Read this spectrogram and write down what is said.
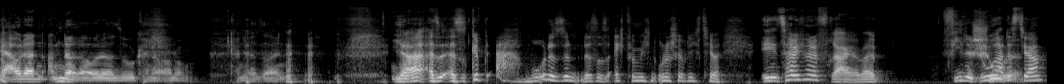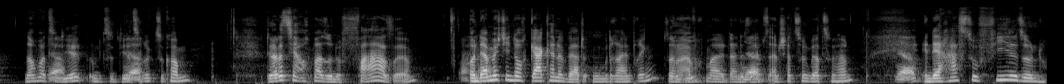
ja, oder ein anderer oder so, keine Ahnung. Kann ja sein. ja, ja, also, also es gibt, ach, Modesünden, das ist echt für mich ein unschädliches Thema. Jetzt habe ich mal eine Frage, weil viele Schuhe. Du hattest ja, nochmal zu ja. dir, um zu dir ja. zurückzukommen, du hattest ja auch mal so eine Phase, Aha. Und da möchte ich noch gar keine Wertung mit reinbringen, sondern mhm. einfach mal deine. Selbsteinschätzung dazu hören. Ja. In der hast du viel so einen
